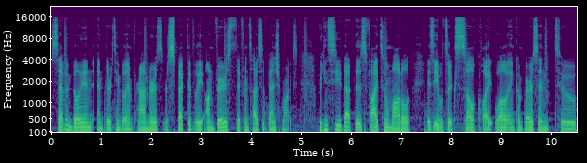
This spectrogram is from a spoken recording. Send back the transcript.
7 billion and 13 billion parameters respectively on various different types of benchmarks. We can see that this Phi 2 model is able to excel quite well in comparison to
